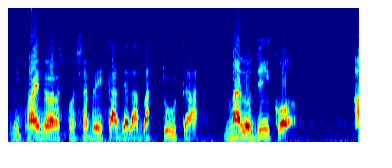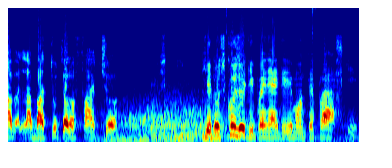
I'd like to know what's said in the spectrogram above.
mi prendo la responsabilità della battuta, ma lo dico, la battuta lo faccio, chiedo scusa ai dipendenti di Montepaschi,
